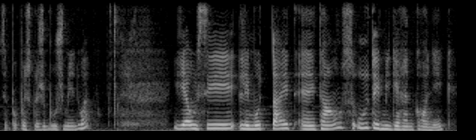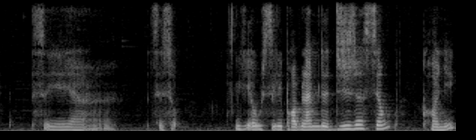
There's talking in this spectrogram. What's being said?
c'est pas parce que je bouge mes doigts. Il y a aussi les maux de tête intenses ou des migraines chroniques. C'est euh, ça. Il y a aussi les problèmes de digestion chronique.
